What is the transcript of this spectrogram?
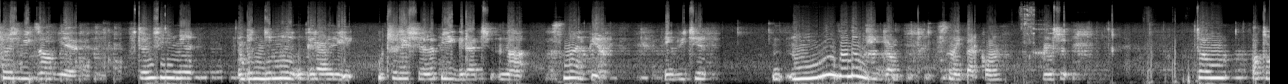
Cześć widzowie! W tym filmie będziemy grali, uczyli się lepiej grać na snajpie. Jak widzicie, nie za dobrze gram snajperką. Znaczy, tą oto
